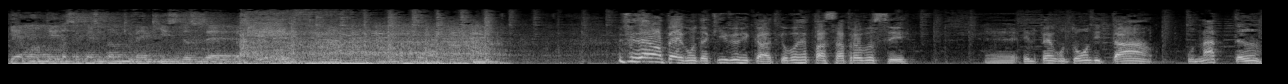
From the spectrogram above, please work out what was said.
e é manter a sequência para o ano que vem, que se Deus quiser, Me fizeram uma pergunta aqui, viu, Ricardo, que eu vou repassar para você. É, ele perguntou onde está o Natan.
